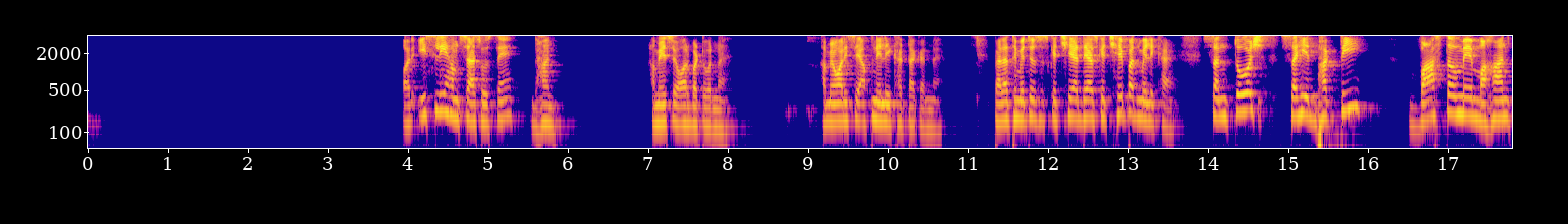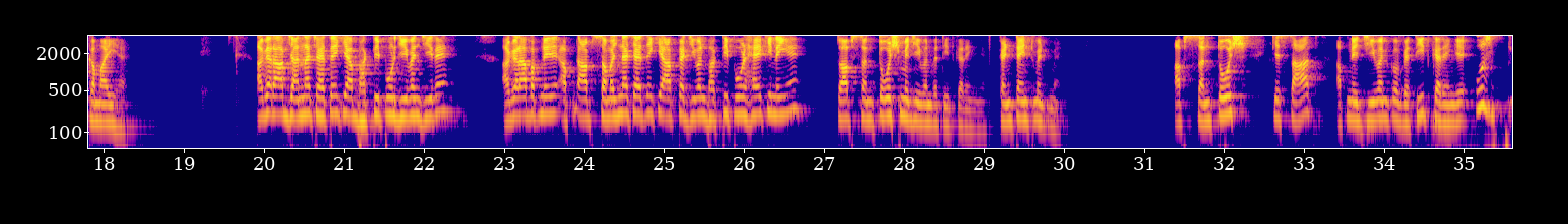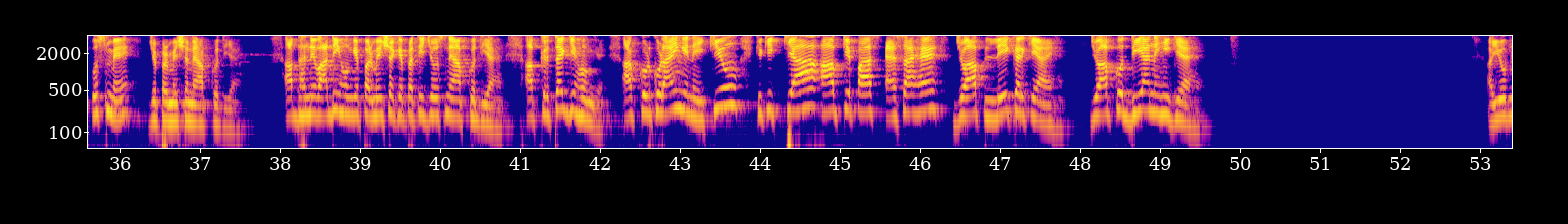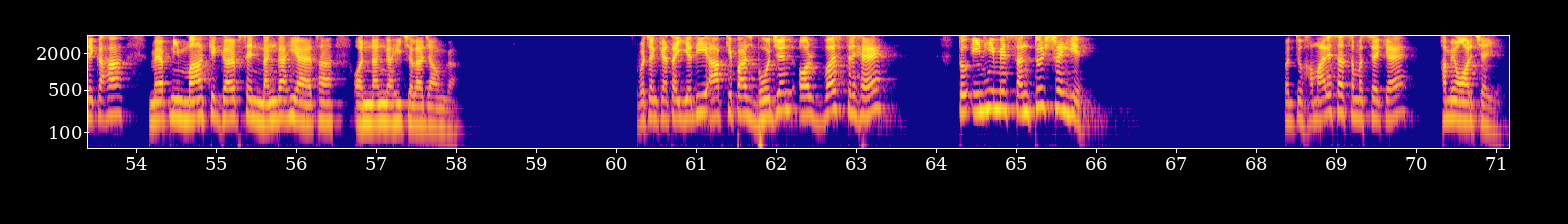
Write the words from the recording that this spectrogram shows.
और इसलिए हम क्या सोचते हैं धन। हमें इसे और बटोरना है। हमें और इसे अपने लिए इकट्ठा करना है। पहला थिमिथियस उसके छह अध्याय उसके छह पद में लिखा है संतोष सहित भक्ति वास्तव में महान कमाई है। अगर आप जानना चाहते हैं कि आप भक्तिपूर्ण जीवन जी रहे हैं अगर आप अपने अप, आप समझना चाहते हैं कि आपका जीवन भक्तिपूर्ण है कि नहीं है तो आप संतोष में जीवन व्यतीत करेंगे कंटेंटमेंट में। आप संतोष के साथ अपने जीवन को व्यतीत करेंगे, उस, उसमें जो परमेश्वर ने आपको दिया है। आप धन्यवादी होंगे परमेश्वर के प्रति जो उसने आपको दिया है। आप कृतज्ञ होंगे, आप कुड़कुड़ाएँगे नहीं। क्यों? क्योंकि क्या आपके पास ऐसा है जो आप ले करके आए हैं, जो आपको दिया नहीं गया है? अयूब ने कहा, मैं अपनी माँ के गर्भ से नंगा ही आया था और नंगा ही चला जाऊँगा। वचन कहता है, यदि आपके पास भोजन और वस्त्र है तो इन्हीं में संतुष्ट रहिए। परंतु हमारे साथ समस्या क्या है? हमें और चाहिए।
